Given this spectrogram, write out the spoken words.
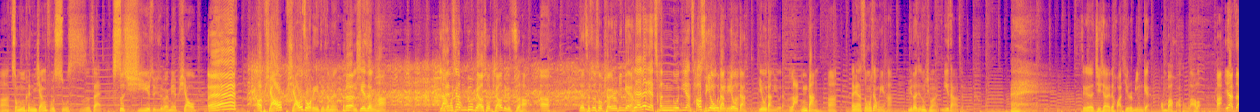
啊纵横江湖数十载，十七岁就在外面漂，哎，啊飘飘着的这种一 些人哈，那在我想成都不要说“飘”这个词哈，啊，在成都说“飘”有点敏感哈。现在在成都，你像超市游荡游荡游荡游荡浪荡啊！那杨老师，我想问一下，遇到这种情况你咋整？这个接下来的话题有点敏感，我们把话筒拉了。好，有啥子？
